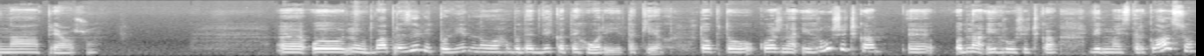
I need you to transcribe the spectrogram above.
на пряжу. Е, ну, два призи, відповідно, буде дві категорії таких. Тобто кожна ігрушечка, е, одна ігрушечка від майстер-класу.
